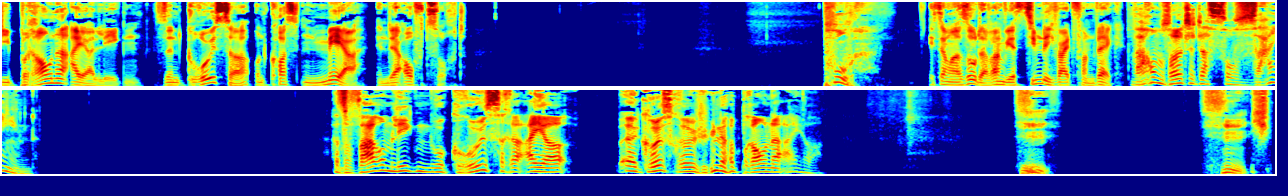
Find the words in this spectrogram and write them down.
die braune Eier legen, sind größer und kosten mehr in der Aufzucht. Puh. Ich sag mal so, da waren wir jetzt ziemlich weit von weg. Warum sollte das so sein? Also warum legen nur größere Eier, äh, größere Hühner braune Eier? Hm. Hm. Ich,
